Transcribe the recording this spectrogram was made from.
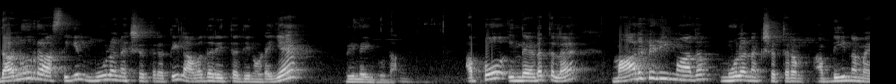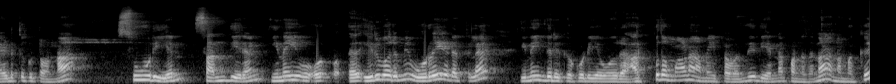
தனுர் ராசியில் மூல நட்சத்திரத்தில் அவதரித்ததினுடைய விளைவுதான். அப்போ இந்த இடத்துல மார்கழி மாதம் மூல நட்சத்திரம் அப்படின்னு நம்ம எடுத்துக்கிட்டோம்னா சூரியன் சந்திரன் இணை இருவருமே ஒரே இடத்துல இணைந்திருக்கக்கூடிய ஒரு அற்புதமான அமைப்பை வந்து இது என்ன பண்ணுதுன்னா நமக்கு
